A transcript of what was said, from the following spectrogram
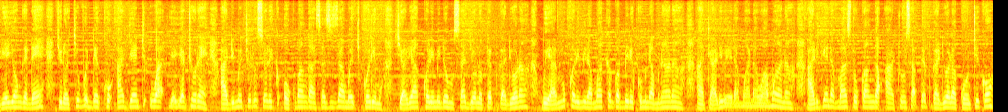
Lyeyongedde kino kivudde ku agent wa yayature dimitri lusolik okuba nga asazizaamu ekikolimu kyeyali akolimidde omusajja ono pep gadiola bwe yamukolimira mwaka gwa 2018 nti alibeera mwana wa mwana. Aligenda maaso okubanga atuusa pep gadiola ku ntiko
